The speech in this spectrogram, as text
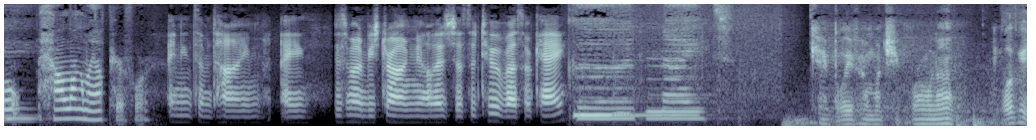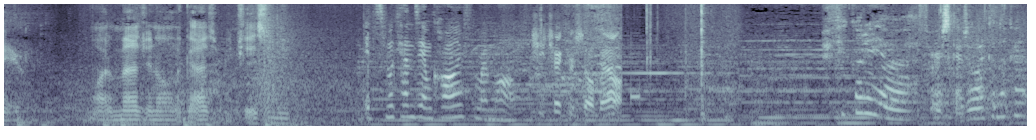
Well, how long am I up here for? I need some time. I just want to be strong now that it's just the two of us, okay? Can't believe how much you've grown up. Look at you. I'd imagine all the guys would be chasing you. It's Mackenzie. I'm calling for my mom. She check yourself out. Have you got a uh, fair schedule I can look at?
